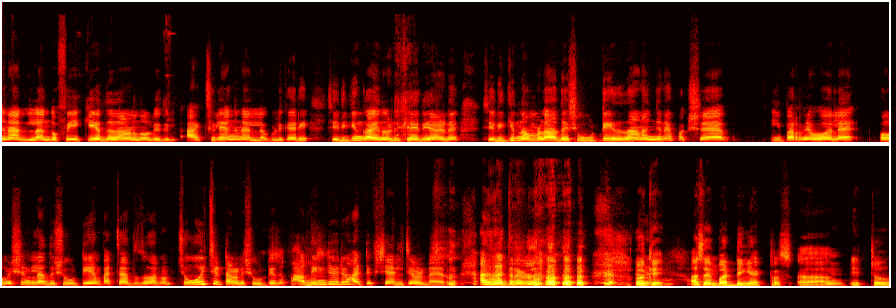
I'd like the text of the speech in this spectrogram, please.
അങ്ങനെ അല്ല എന്തോ ഫേക്ക് ചെയ്തതാണെന്നുള്ള ഇതിൽ ആക്ച്വലി അങ്ങനെ അല്ല പുള്ളിക്കാരി ശരിക്കും കൈനോട്ടക്കാരിയാണ് ശരിക്കും നമ്മൾ അത് ഷൂട്ട് ചെയ്തതാണ് അങ്ങനെ. പക്ഷെ ഈ പറഞ്ഞ പോലെ പെർമിഷൻ ഇല്ലാതെ ഷൂട്ട് ചെയ്യാൻ പറ്റാത്തത് കാരണം ചോദിച്ചിട്ടാണ് ഷൂട്ട് ചെയ്തത്. അപ്പൊ അതിന്റെ ഒരു ആർട്ടിഫിഷ്യാലിറ്റി ഉണ്ടായിരുന്നു. അത് മാത്രമേ ഉള്ളൂ. Okay as a budding actress. ഏറ്റവും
